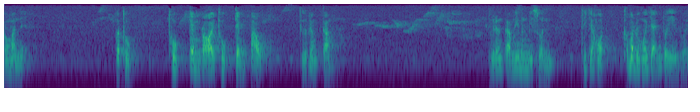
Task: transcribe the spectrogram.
ของมันเนี่ย ก็ถูกถูกเต็มร้อย ถูกเต็มเป้า ถือเรื่องกรรมถือเรื่องกรรมนี้มันมีส่วนที่จะหดเข้ามาดูหัวใจของตัวเองด้วย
